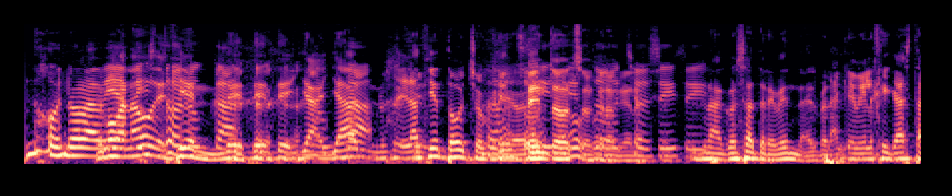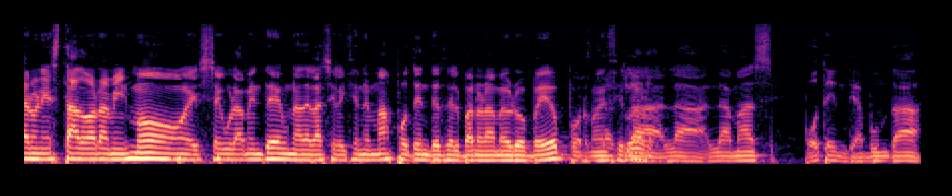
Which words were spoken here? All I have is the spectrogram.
No, no la había ganado visto de 100. nunca. de- de- de- ya, ya, no sé, eran 108, creo. Sí, 108 108, creo que era, sí, sí. Es una cosa tremenda. Es verdad que Bélgica está en un estado ahora mismo, es seguramente una de las selecciones más potentes del panorama europeo, por no decir claro. la, la- la más potente. Apunta,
